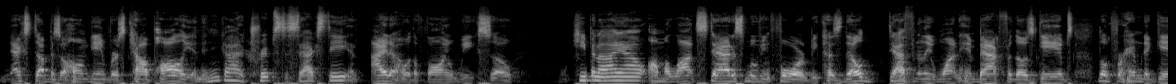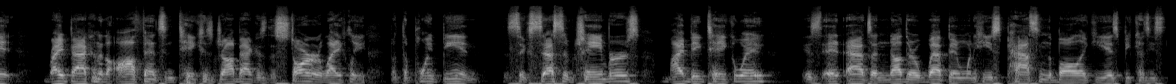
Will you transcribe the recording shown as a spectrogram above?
Next up is a home game versus Cal Poly, and then you got trips to Sac State and Idaho the following week. So we'll keep an eye out on Mellott's status moving forward because they'll definitely want him back for those games. Look for him to get right back into the offense and take his job back as the starter, likely. But the point being, the success of Chambers, my big takeaway is it adds another weapon when he's passing the ball like he is because he's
